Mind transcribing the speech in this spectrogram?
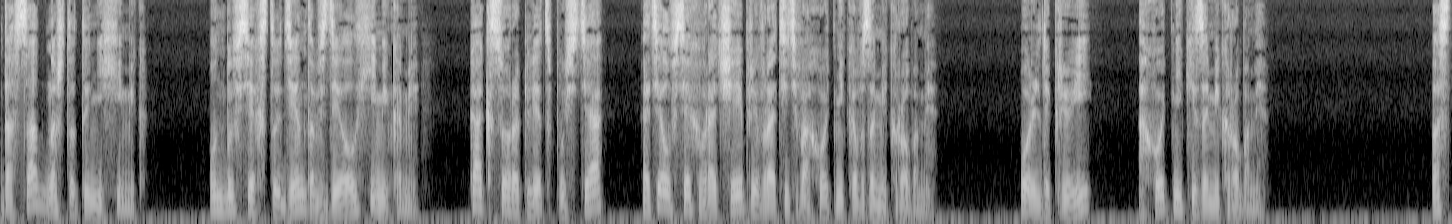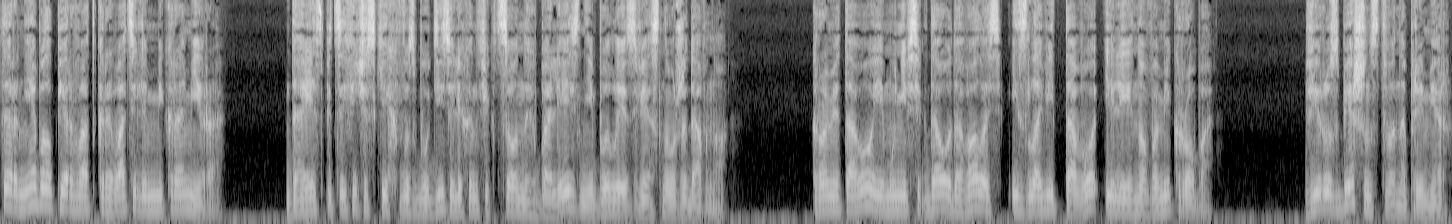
Досадно, что ты не химик. Он бы всех студентов сделал химиками, как 40 лет спустя хотел всех врачей превратить в охотников за микробами. Поль де Крюи «Охотники за микробами». Пастер не был первооткрывателем микромира, да и о специфических возбудителях инфекционных болезней было известно уже давно. Кроме того, ему не всегда удавалось изловить того или иного микроба. Вирус бешенства, например,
